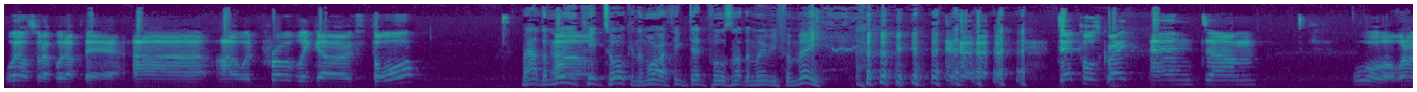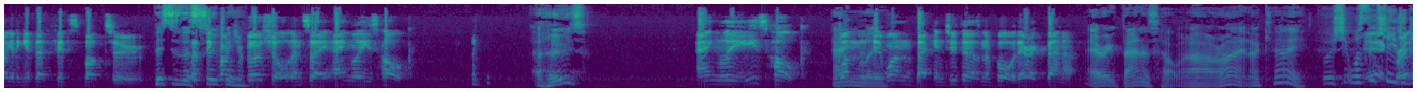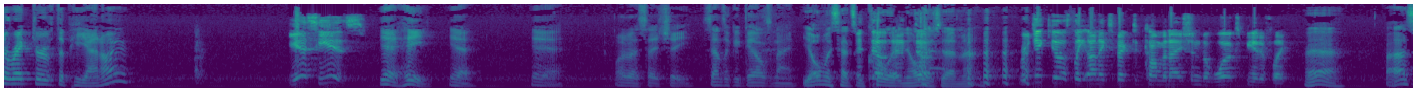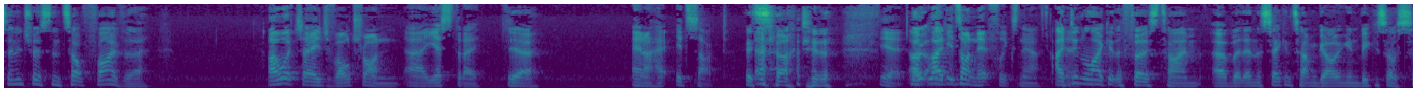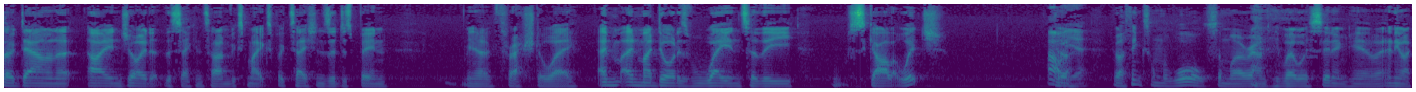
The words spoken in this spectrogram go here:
what else would I put up there? Uh, I would probably go Thor. Wow, the more you Uh, keep talking, the more I think Deadpool's not the movie for me. Deadpool's great, and um, ooh, what am I going to give that fifth spot to? This is the Let's be super. controversial and say Ang Lee's Hulk. Uh, whose? Ang Lee's Hulk. Ang One, Lee. they won back in 2004 with Eric Bana. Eric Bana's Hulk. All right. Okay. Was she, wasn't Yeah, she great. the director of the piano? Yes, he is. Yeah, he. Yeah. Yeah. What did I say? She. Sounds like a girl's name. You almost had some It does, quality it knowledge does. there, Matt. Ridiculously unexpected combination, but works beautifully. Yeah. That's an interesting top five there. I watched Age of Ultron uh, yesterday, Yeah. and I ha- it sucked. It sucked. Yeah, Look, like I- it's on Netflix now. I Yeah. didn't like it the first time, uh, but then the second time going in, because I was so down on it, I enjoyed it the second time because my expectations had just been, you know, thrashed away. And and my daughter's way into the Scarlet Witch. Oh who- yeah, who I think's on the wall somewhere around here where we're sitting here. But anyway,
